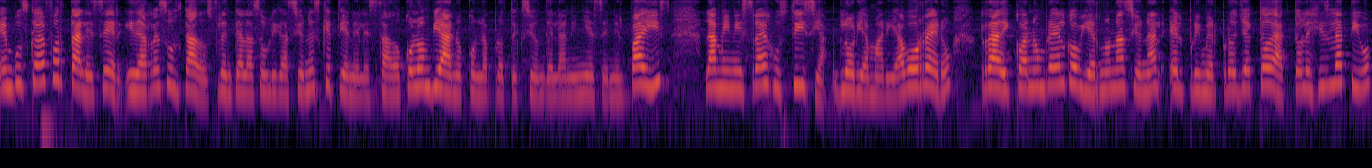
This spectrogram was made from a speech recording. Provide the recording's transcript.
En busca de fortalecer y dar resultados frente a las obligaciones que tiene el Estado colombiano con la protección de la niñez en el país, la ministra de Justicia, Gloria María Borrero, radicó a nombre del Gobierno Nacional el primer proyecto de acto legislativo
